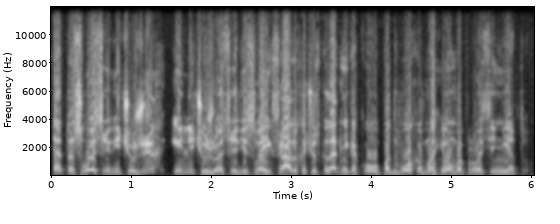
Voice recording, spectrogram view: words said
это свой среди чужих или чужой среди своих? Сразу хочу сказать, никакого подвоха в моем вопросе нету.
